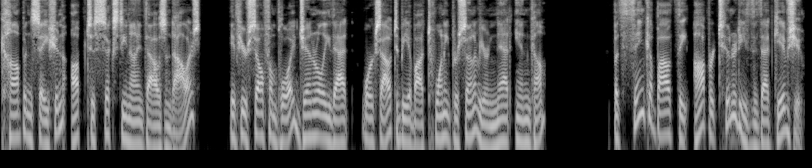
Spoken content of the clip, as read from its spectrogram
compensation up to $69,000. If you're self-employed, generally that works out to be about 20% of your net income. But think about the opportunity that that gives you.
